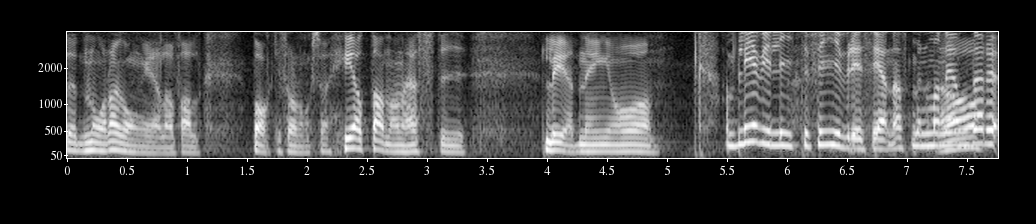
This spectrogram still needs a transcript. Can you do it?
några gånger i alla fall bakifrån också. Helt annan häst i ledning och han blev ju lite för ivrig senast, men man ja. ändrar,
